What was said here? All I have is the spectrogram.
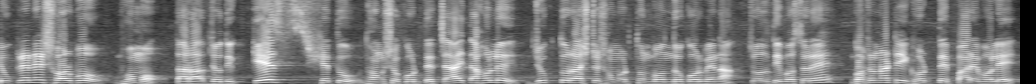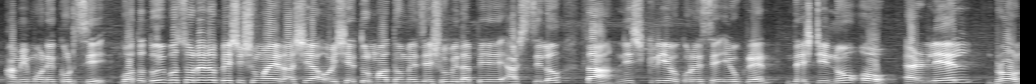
ইউক্রেনের সর্বভৌম। তারা যদি কেস সেতু ধ্বংস করতে চায়, তাহলে যুক্তরাষ্ট্র সমর্থন বন্ধ করবে না। চলতি বছরে ঘটনাটি ঘটতে পারে বলে আমি মনে করছি। গত দুই বছরেরও বেশি সময়ে রাশিয়া ওই সেতুর মাধ্যমে যে সুবিধা পেয়ে আসছিল, তা নিষ্ক্রিয় করেছে ইউক্রেন। দেশটি নো ও এয়ারলিয়েল ড্রোন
